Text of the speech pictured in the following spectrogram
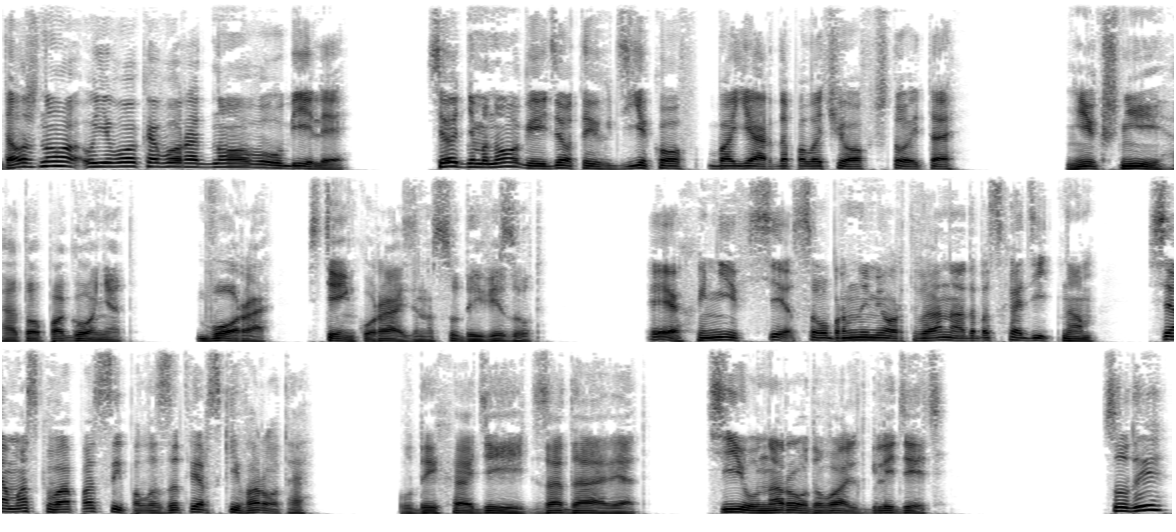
«Должно, у его кого родного убили. Сегодня много идет их дьяков, бояр да палачев, что это?» «Не кшни, а то погонят. Вора, стеньку разина суды везут». «Эх, не все собраны мертвые, а надо бы сходить нам. Вся Москва посыпала за Тверские ворота». Куды ходить, задавят. Сил народу вальт глядеть. Суды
